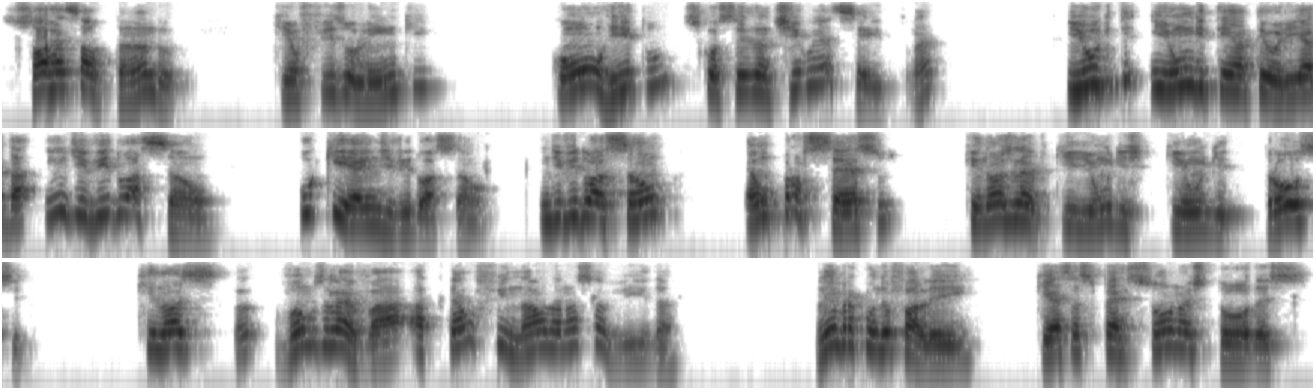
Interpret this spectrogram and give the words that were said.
só ressaltando que eu fiz o link com o rito escocês antigo e aceito, né? Jung, Jung tem a teoria da individuação. O que é individuação? Individuação é um processo que nós que Jung, que Jung trouxe que nós vamos levar até o final da nossa vida. Lembra quando eu falei que essas personas todas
